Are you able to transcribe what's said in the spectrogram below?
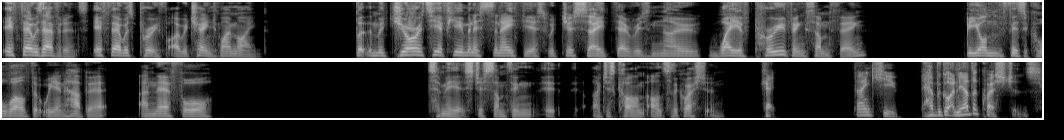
If there was evidence, if there was proof, I would change my mind. But the majority of humanists and atheists would just say there is no way of proving something beyond the physical world that we inhabit. And therefore, to me, it's just something it, I just can't answer the question. Thank you. Have we got any other questions?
